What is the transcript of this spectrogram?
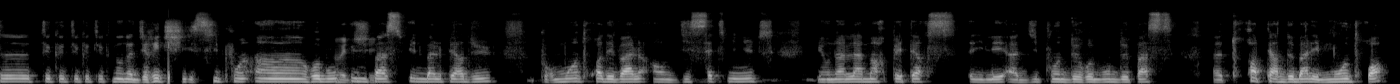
non, on a dit Ricci, 6.1 rebond, une passe, une balle perdue pour moins 3 des balles en 17 minutes. Et on a Lamar Peters, il est à 10.2 rebonds, 2 passes, 3 euh, pertes de balles et moins 3.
